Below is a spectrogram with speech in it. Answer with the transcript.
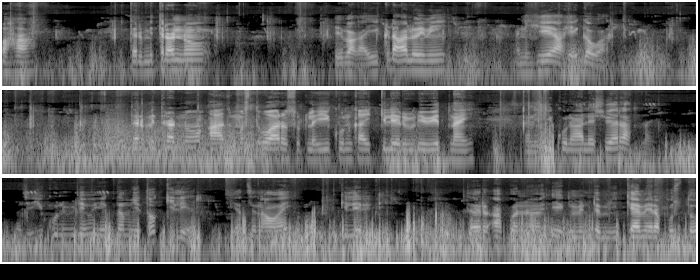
पहा. तर मित्रांनो हे बघा इकडं आलो आहे मी आणि हे आहे गवार. तर मित्रांनो आज मस्त वारं सुटलं इकून काही क्लिअर व्हिडिओ येत नाही आणि इकून आल्याशिवाय राहत नाही. म्हणजे इकून व्हिडिओ एकदम येतो क्लिअर याचं नाव आहे क्लिअरिटी तर आपण एक मिनटं मी कॅमेरा पुसतो.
